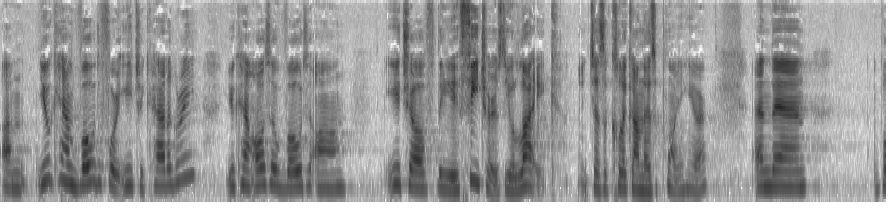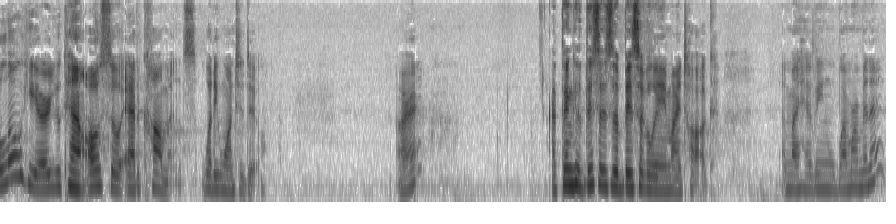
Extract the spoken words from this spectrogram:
Um, you can vote for each category. You can also vote on each of the features you like. Just click on this point here. And then below here, you can also add comments. What do you want to do? All right? I think this is basically my talk. Am I having one more minute?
